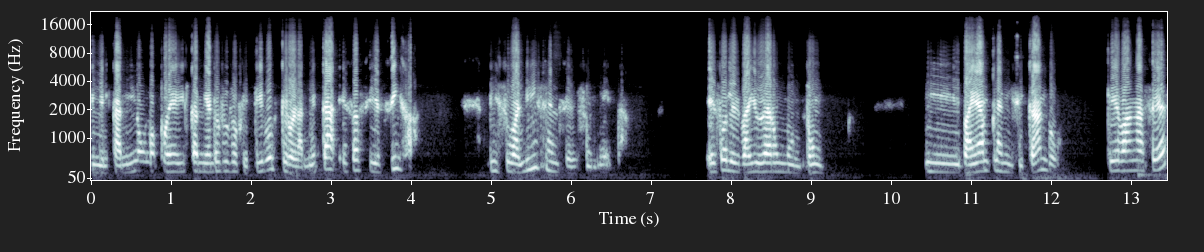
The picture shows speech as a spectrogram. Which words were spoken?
En el camino uno puede ir cambiando sus objetivos, pero la meta esa sí es fija. Visualícense en su meta. Eso les va a ayudar un montón. Y vayan planificando qué van a hacer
